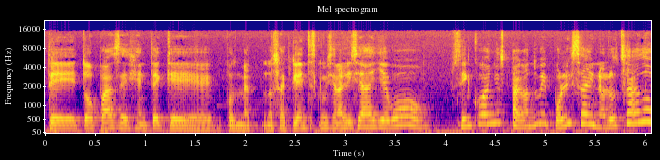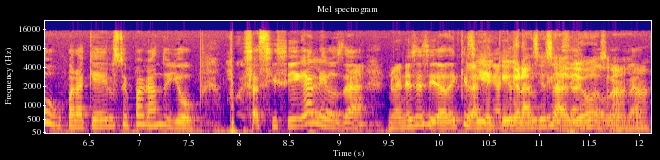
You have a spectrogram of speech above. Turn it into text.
te topas de gente que, pues, o sea, clientes que me dicen, Alicia, llevo cinco años pagando mi póliza y no lo he usado, ¿para qué lo estoy pagando? Y yo, pues así sígale, o sea, no hay necesidad de que la tenga que, que gracias a Dios, ¿verdad?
